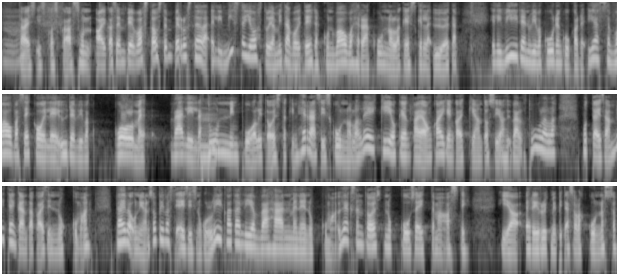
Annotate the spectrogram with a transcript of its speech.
mm. tai siis koska sun aikaisempien vastausten perusteella. Eli mistä johtuu ja mitä voi tehdä, kun vauva herää kunnolla keskellä yötä? Eli 5-6 kuukauden iässä vauva sekoilee 1-3 välillä mm. tunnin puolitoistakin. Herää siis kunnolla leikkii jokelta ja on kaiken kaikkiaan tosiaan hyvällä tuulella, mutta ei saa mitenkään takaisin nukkumaan. Päiväuni on sopivasti, ei siis nuku liikaa tai liian vähän, menee nukkumaan 19, nukkuu 7 asti ja eri rytmi pitäisi olla kunnossa.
